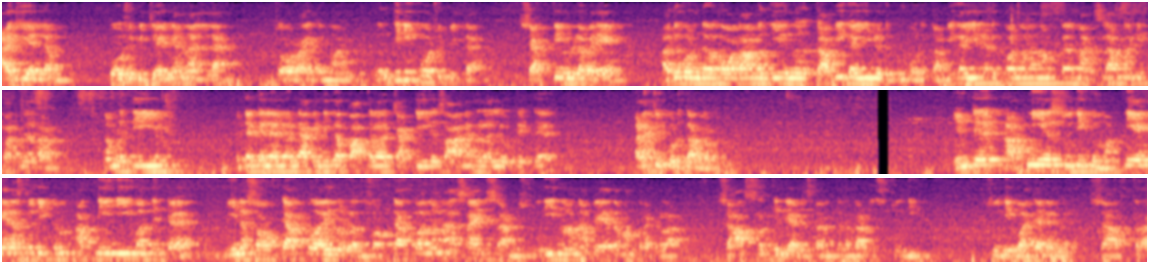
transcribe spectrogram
അരിയെല്ലാം പോഷിപ്പിച്ചു കഴിഞ്ഞാൽ നല്ല ചോറായിട്ട് മാറിക്കും എന്തിനീ പോഷിപ്പിക്കാൻ? ശക്തിയുള്ളവരെ. അതുകൊണ്ട് ഹോതാവതി എന്ന് തവി കയ്യിലെടുക്കുമ്പോൾ തവി കയ്യിലെടുക്കുക എന്ന് പറഞ്ഞാൽ നമുക്ക് മനസ്സിലാവാൻ വേണ്ടി പറഞ്ഞതാണ്. നമ്മൾ തീയും എന്തെങ്കിലും എല്ലാം ഉണ്ടാക്കണ്ടെങ്കിൽ പാത്രം ചട്ടിയിൽ സാധനങ്ങളെല്ലാം ഇട്ടിട്ട് ഇളക്കി കൊടുക്കാൻ തുടങ്ങും. എന്നിട്ട് അഗ്നിയെ സ്തുതിക്കും. അഗ്നി എങ്ങനെ സ്തുതിക്കും? അഗ്നി നീ വന്നിട്ട് ഇതിനെ സോഫ്റ്റ് ആക്കുക എന്നുള്ളത്. സോഫ്റ്റ് ആക്കുക എന്ന് പറഞ്ഞാൽ സയൻസാണ് സ്തുതി എന്ന് പറഞ്ഞാൽ വേദമന്ത്രങ്ങളാണ്. ശാസ്ത്രത്തിന്റെ അടിസ്ഥാനത്തിൽ അതാണ് സ്തുതി. സ്തുതി വചനങ്ങൾ ശാസ്ത്ര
